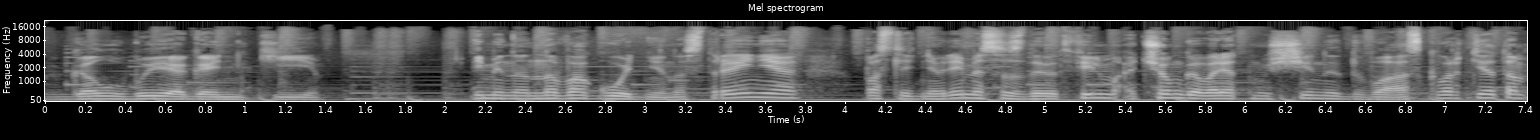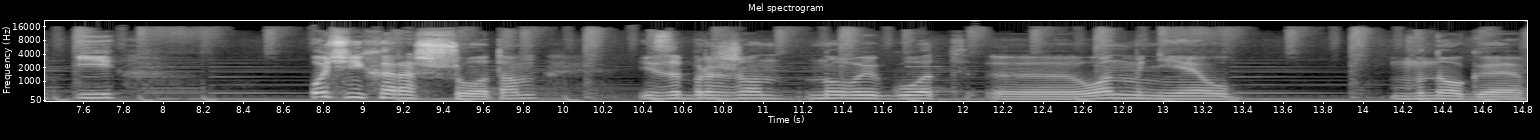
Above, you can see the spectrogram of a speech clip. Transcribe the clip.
голубые огоньки. Именно новогоднее настроение в последнее время создает фильм «О чем говорят мужчины 2» с квартетом и очень хорошо там изображен Новый год. Э, Он мне многое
